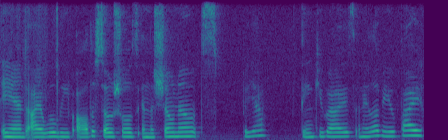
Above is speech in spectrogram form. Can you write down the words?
And I will leave all the socials in the show notes. But yeah, thank you guys, and I love you. Bye.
